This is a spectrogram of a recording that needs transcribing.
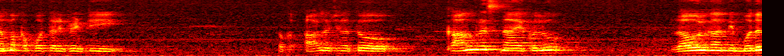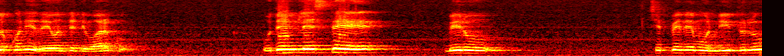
నమ్మకపోతున్నటువంటి ఒక ఆలోచనతో కాంగ్రెస్ నాయకులు రాహుల్ గాంధీ మొదలుకొని రేవంత్ రెడ్డి వరకు ఉదయం లేస్తే మీరు చెప్పేదేమో నీతులు.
